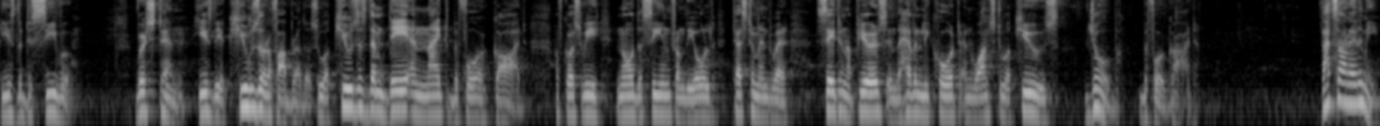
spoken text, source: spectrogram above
He is the deceiver. Verse 10 He is the accuser of our brothers, who accuses them day and night before God. Of course, we know the scene from the Old Testament where Satan appears in the heavenly court and wants to accuse Job before God. That's our enemy,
